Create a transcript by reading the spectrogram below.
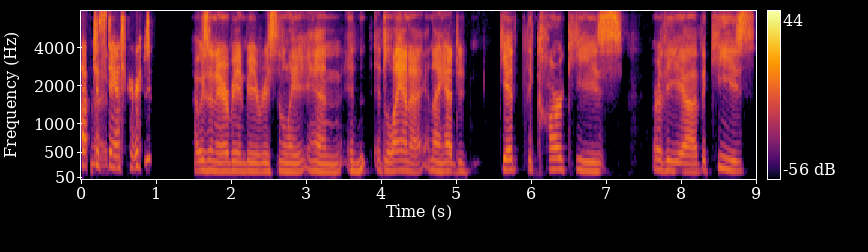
up to standard. I was in Airbnb recently in, in Atlanta, and I had to get the car keys or the uh, the keys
